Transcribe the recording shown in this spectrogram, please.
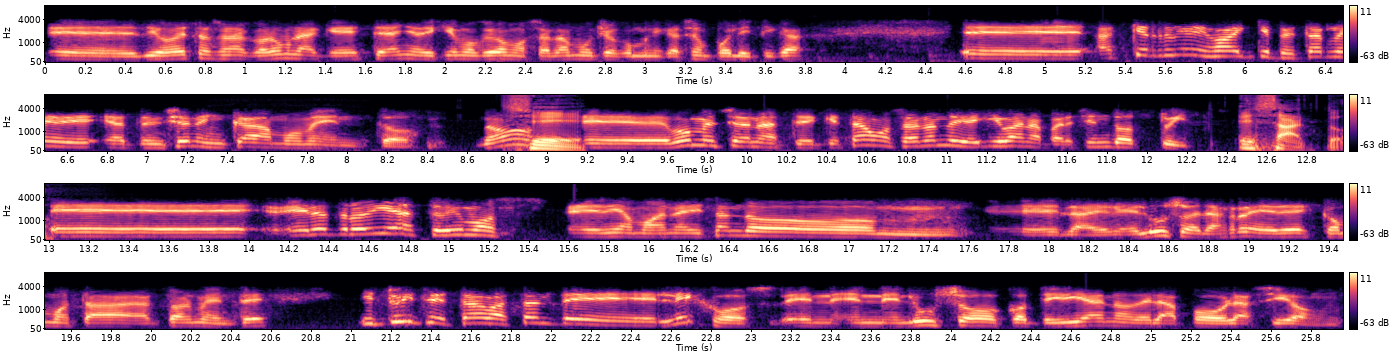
eh, digo, esta es una columna que este año dijimos que íbamos a hablar mucho de comunicación política. Eh, ¿A qué redes hay que prestarle atención en cada momento? ¿no? Sí. Eh, vos mencionaste que estábamos hablando y ahí iban apareciendo tweets. Exacto. Eh, otro día estuvimos, eh, digamos, analizando mm, eh, la, el uso de las redes, cómo está actualmente, y Twitch está bastante lejos en, en el uso cotidiano de la población.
